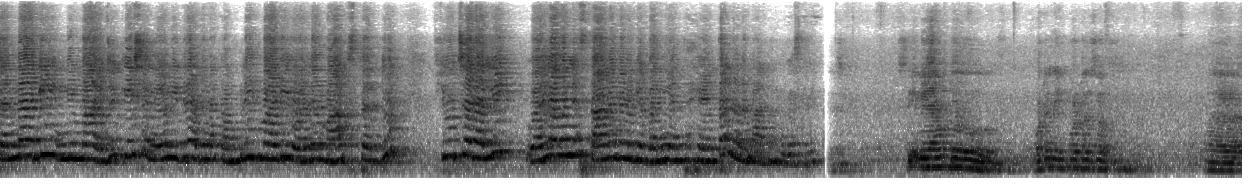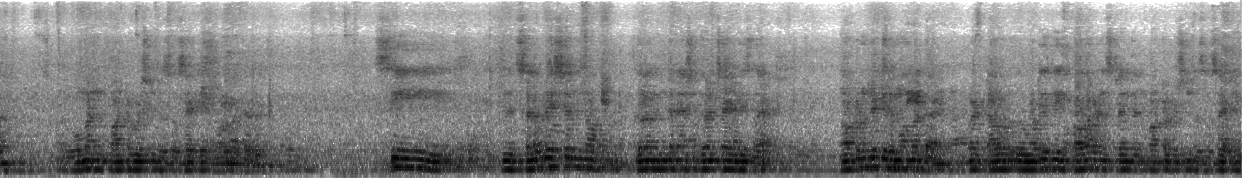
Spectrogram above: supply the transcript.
ಚೆನ್ನಾಗಿ ನಿಮ್ಮ ಎಜುಕೇಶನ್ ಏನಿದೆ ಅದನ್ನ ಕಂಪ್ಲೀಟ್ ಮಾಡಿ ಒಳ್ಳೆ ಮಾರ್ಕ್ಸ್ ತದ್ದು ಫ್ಯೂಚರ್ ಅಲ್ಲಿ ಒಳ್ಳೆ ಒಳ್ಳೆ ಸ್ಥಾನಗಳಿಗೆ ಬನ್ನಿ ಅಂತ ಹೇಳ್ತಾ ನನ್ನ ಮಾತು ಮುಗಿಸ್ತೀನಿ. See the celebration of girl, International Girl Child is that, not only to remember that, but our, what is the power and strength and contribution to society.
